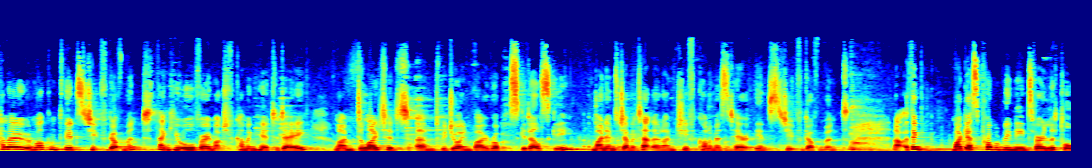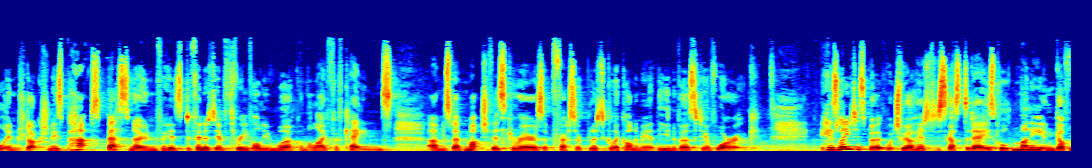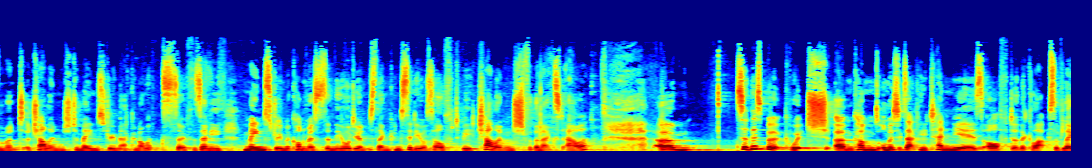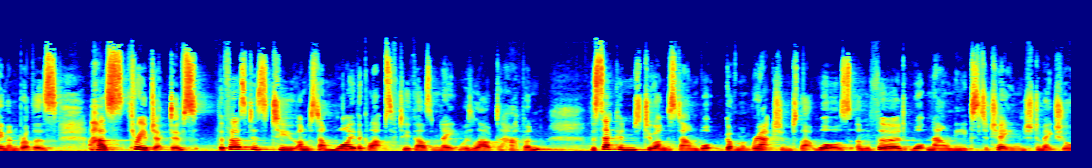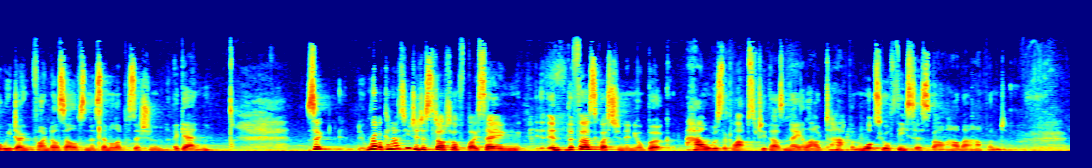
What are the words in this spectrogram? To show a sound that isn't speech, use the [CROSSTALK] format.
Hello and welcome to the Institute for Government. Thank you all very much for coming here today. And I'm delighted um, to be joined by Robert Skidelsky. My name is Gemma Tetlow and I'm Chief Economist here at the Institute for Government. Now, I think my guest probably needs very little introduction. He's perhaps best known for his definitive three volume work on the life of Keynes. Um, he spent much of his career as a professor of political economy at the University of Warwick. His latest book, which we are here to discuss today, is called Money and Government A Challenge to Mainstream Economics. So, if there's any mainstream economists in the audience, then consider yourself to be challenged for the next hour. Um, so, this book, which um, comes almost exactly 10 years after the collapse of Lehman Brothers, has three objectives. The first is to understand why the collapse of 2008 was allowed to happen. The second, to understand what government reaction to that was. And the third, what now needs to change to make sure we don't find ourselves in a similar position again. So, Robert, can I ask you to just start off by saying the first question in your book how was the collapse of 2008 allowed to happen? What's your thesis about how that happened?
